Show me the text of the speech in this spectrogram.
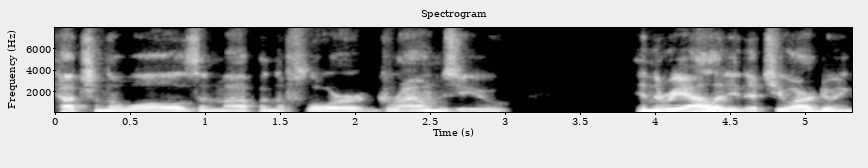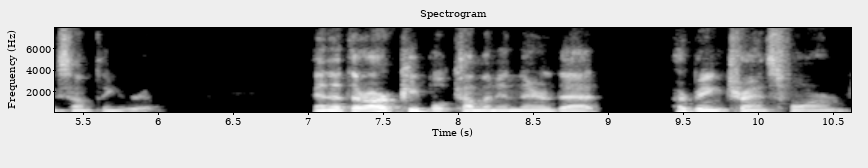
touching the walls and mopping the floor grounds you in the reality that you are doing something real and that there are people coming in there that are being transformed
